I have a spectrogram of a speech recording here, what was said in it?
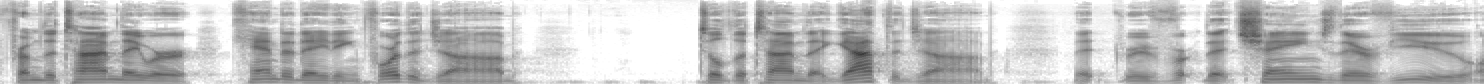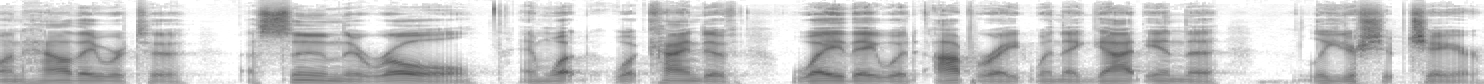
from the time they were candidating for the job till the time they got the job that, rever- that changed their view on how they were to assume their role and what, what kind of way they would operate when they got in the leadership chair.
